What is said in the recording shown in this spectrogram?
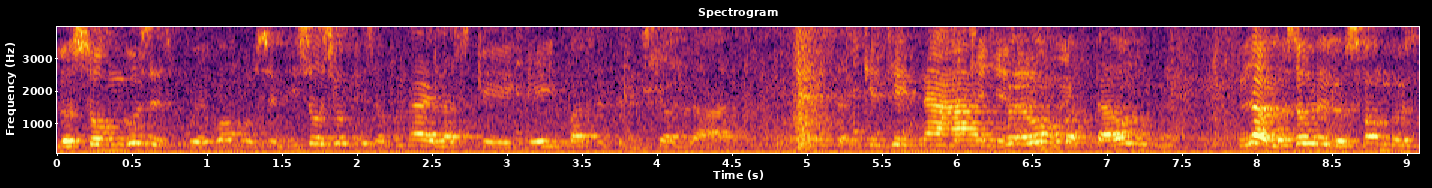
Los hongos, después Juan José mi socio, esa fue una de las que, hey, parce, tenés que hablar, hay que llenar, luego faltaba una. Entonces habló sobre los hongos.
